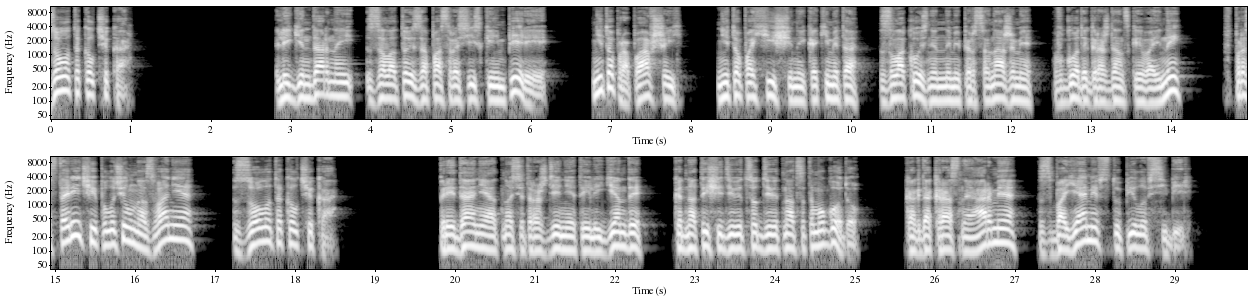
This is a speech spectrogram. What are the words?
Золото Колчака. Легендарный золотой запас Российской империи, не то пропавший, не то похищенный какими-то злокозненными персонажами в годы Гражданской войны, в просторечии получил название «Золото Колчака». Предание относит рождение этой легенды к 1919 году, когда Красная Армия с боями вступила в Сибирь.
